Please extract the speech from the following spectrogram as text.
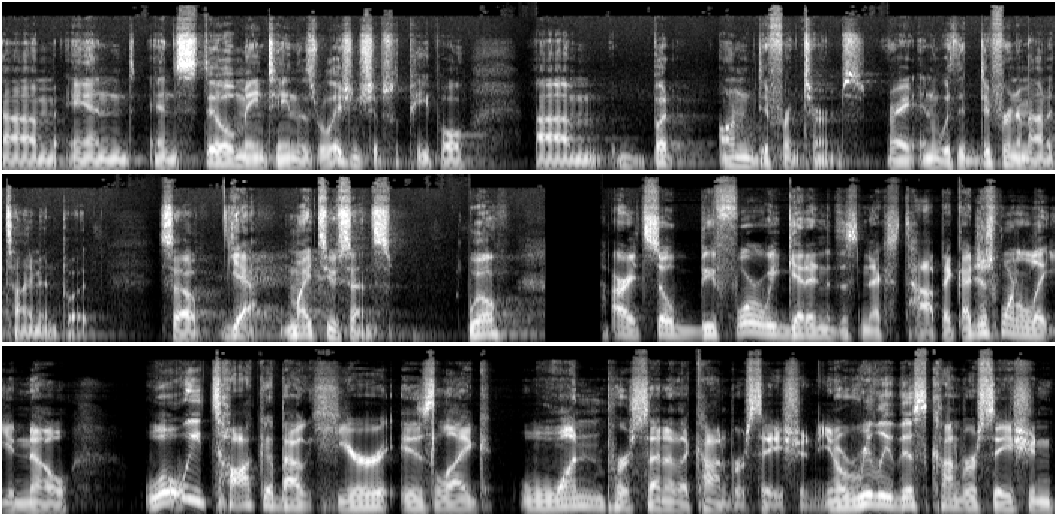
um, and and still maintain those relationships with people, um, but on different terms, right? And with a different amount of time input. So yeah, my two cents. Wil. All right. So before we get into this next topic, I just want to let you know what we talk about here is like 1% of the conversation. You know, really, this conversation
